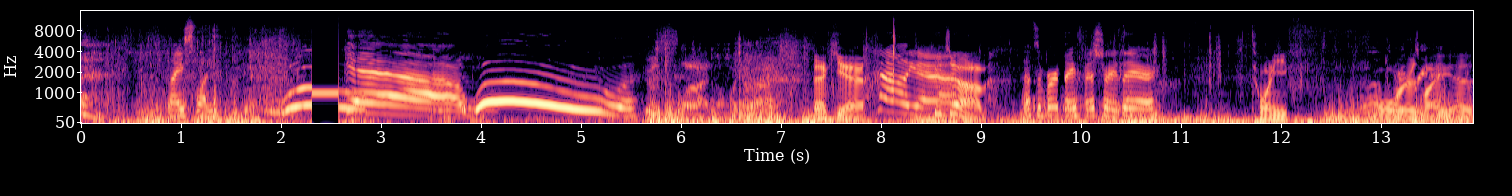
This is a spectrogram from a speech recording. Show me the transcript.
nice one. Woo! Yeah. Woo! Good slot. Oh my gosh. Heck yeah. Hell yeah. Good job. That's a birthday fish right there. 24 is my 23 and a- guess.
